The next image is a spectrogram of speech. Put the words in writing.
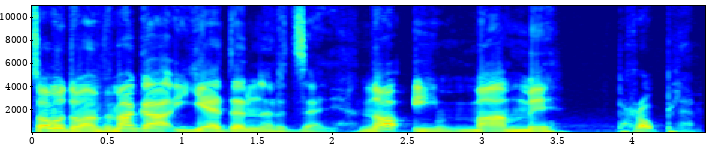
Co my tu mamy? Wymaga jeden rdzeń. No i mamy problem.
